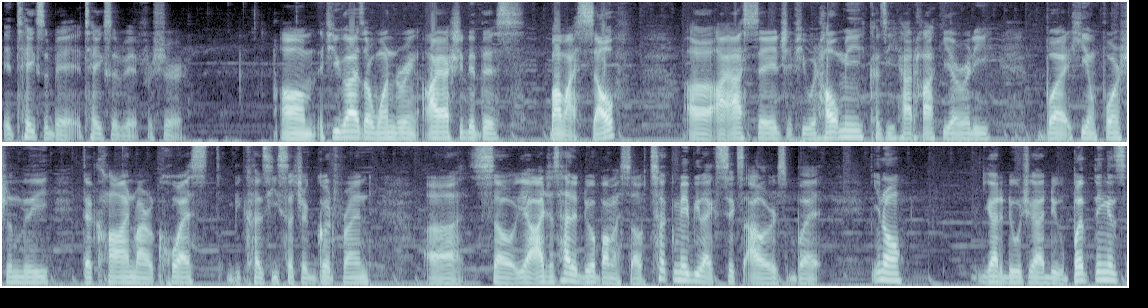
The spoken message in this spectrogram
it takes a bit. It takes a bit for sure. Um, if you guys are wondering, I actually did this by myself. Uh, I asked Sage if he would help me because he had Haki already, but he unfortunately declined my request because he's such a good friend. Uh, so yeah, I just had to do it by myself. Took maybe like six hours, but you know, you got to do what you got to do. But the thing is,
